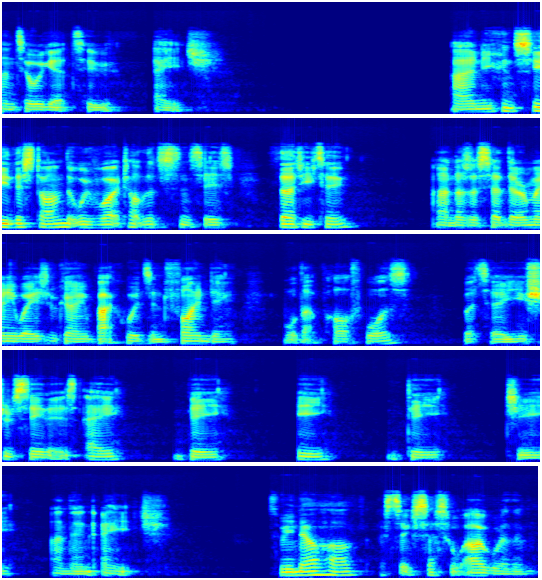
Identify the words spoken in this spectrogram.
until we get to h. And you can see this time that we've worked out the distance is 32. And as I said, there are many ways of going backwards and finding what that path was. But uh, you should see that it's A, B, E, D, G, and then H. So we now have a successful algorithm.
